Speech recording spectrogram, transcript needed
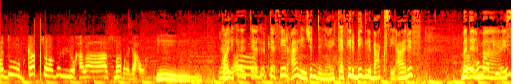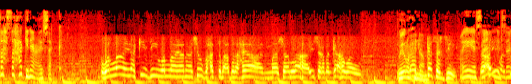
يا دوب كاسة وأقول له خلاص ما أبغى قهوة مم. لا طيب. كذا الت- التأثير عالي جدا يعني التأثير بيقلب عكسي عارف بدل هو ما أكيد. يصحصحك ينعسك والله أكيد إي والله أنا أشوفه حتى بعض الأحيان ما شاء الله يشرب القهوة و... ويروح لكن ينام. الكسل جي. أي أيوة، يا الكسل-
